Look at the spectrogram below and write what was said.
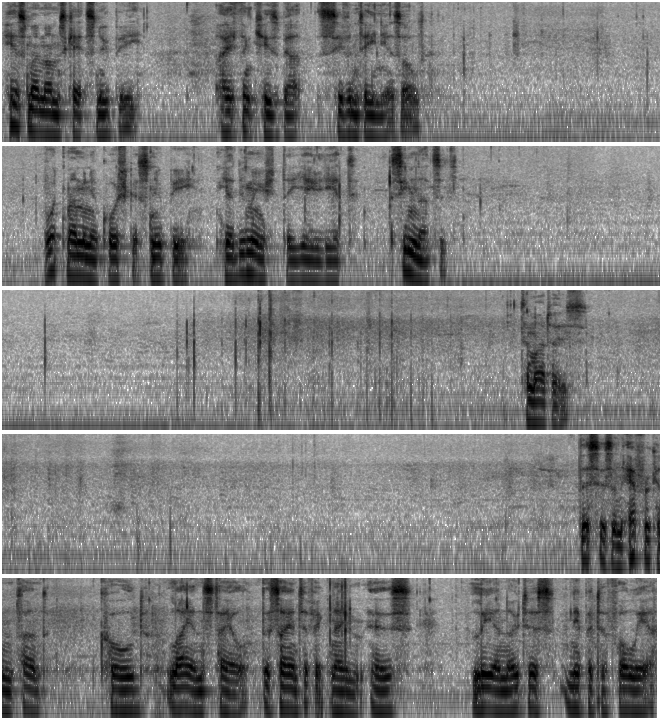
Here's my mum's cat Snoopy. I think she's about 17 years old. Вот мамина кошка Снупи. Я думаю, что ей лет 17. Tomatoes. This is an African plant called lion's tail. The scientific name is Leonotis nepetifolia.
